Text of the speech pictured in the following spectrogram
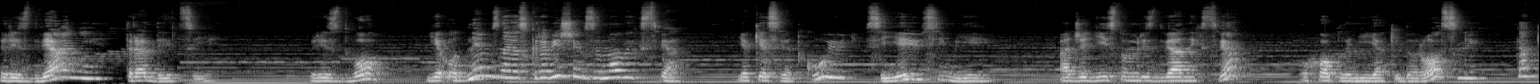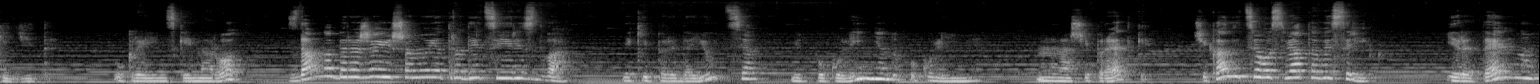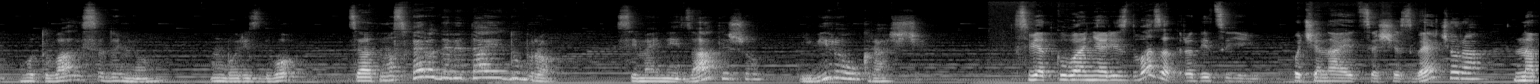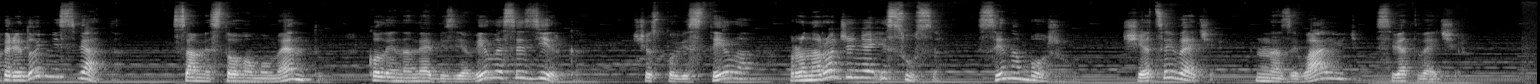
Різдвяні традиції. Різдво є одним з найяскравіших зимових свят, яке святкують всією сім'єю. Адже дійством різдвяних свят охоплені як і дорослі, так і діти. Український народ здавна береже і шанує традиції Різдва, які передаються від покоління до покоління. Наші предки чекали цього свята весь рік і ретельно готувалися до нього. Бо Різдво це атмосфера, де вітає добро, сімейний затишок і віра у краще. Святкування Різдва за традицією починається ще з вечора напередодні свята, саме з того моменту, коли на небі з'явилася зірка, що сповістила про народження Ісуса, Сина Божого. Ще цей вечір називають святвечір.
